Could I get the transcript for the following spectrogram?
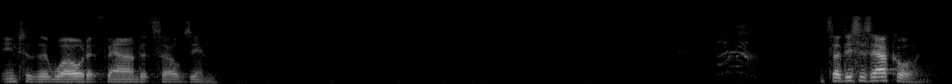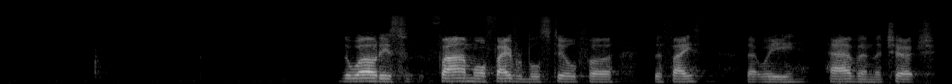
into the world it found itself in. And so, this is our calling. The world is far more favorable still for the faith that we have and the church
